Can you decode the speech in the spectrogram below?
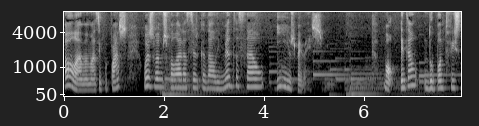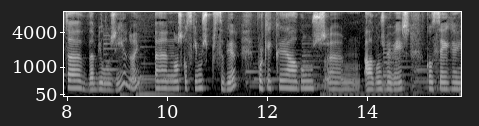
Olá, mamás e papás! Hoje vamos falar acerca da alimentação e os bebés. Bom, então, do ponto de vista da biologia, não é? Uh, nós conseguimos perceber porque é que alguns, uh, alguns bebês conseguem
